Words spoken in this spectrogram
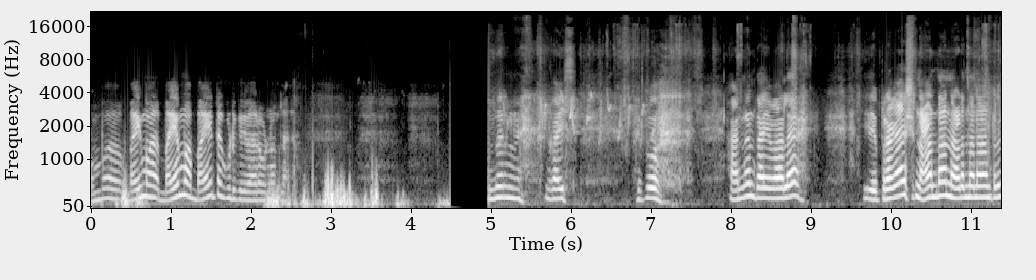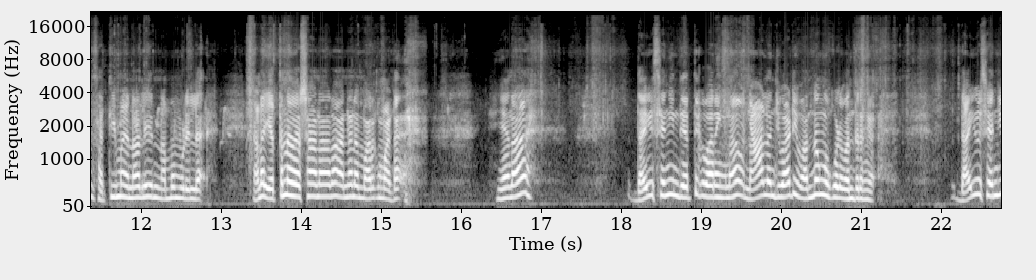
ரொம்ப பயமாக பயமாக பயத்தை கொடுக்குது வேறு ஒன்றும் இல்லை. பாருங்க காய்ஸ் இப்போது அண்ணன் தயவால் இது பிரகாஷ் நான் தான் நடந்தனான்றது சத்தியமாக என்னாலேயும் நம்ப முடியல. ஆனால் எத்தனை வருஷம் ஆனாலும் அண்ணனை மறக்க மாட்டேன். ஏன்னா தயவு செஞ்சு இந்த இடத்துக்கு வரீங்கன்னா நாலஞ்சு வாட்டி வந்தவங்க கூட வந்துடுங்க தயவு செஞ்சு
